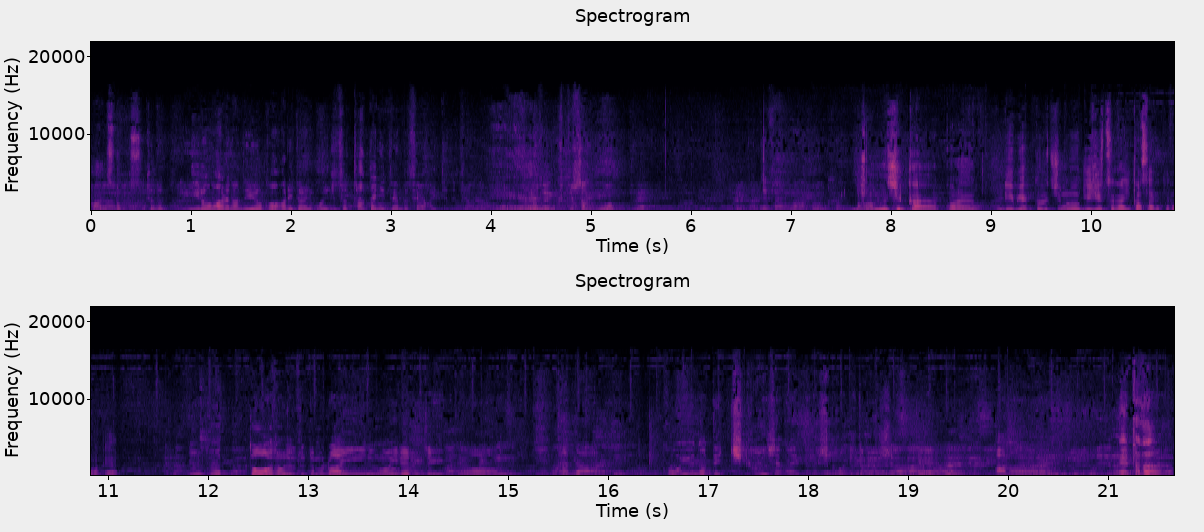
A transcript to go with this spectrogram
ハイソックス。ちょっと色もあれなんでよく分かりづらいけどこれ実は縦に全部線入ってるんですよあの、要するに靴下のおねマジかよ。これリベット打ちの技術が生かされてるわけ？リブットそうです。でもラインも入れるっていう意味では、ただ、こういうのって機械じゃないから飛行機とかと違って、あのねただ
